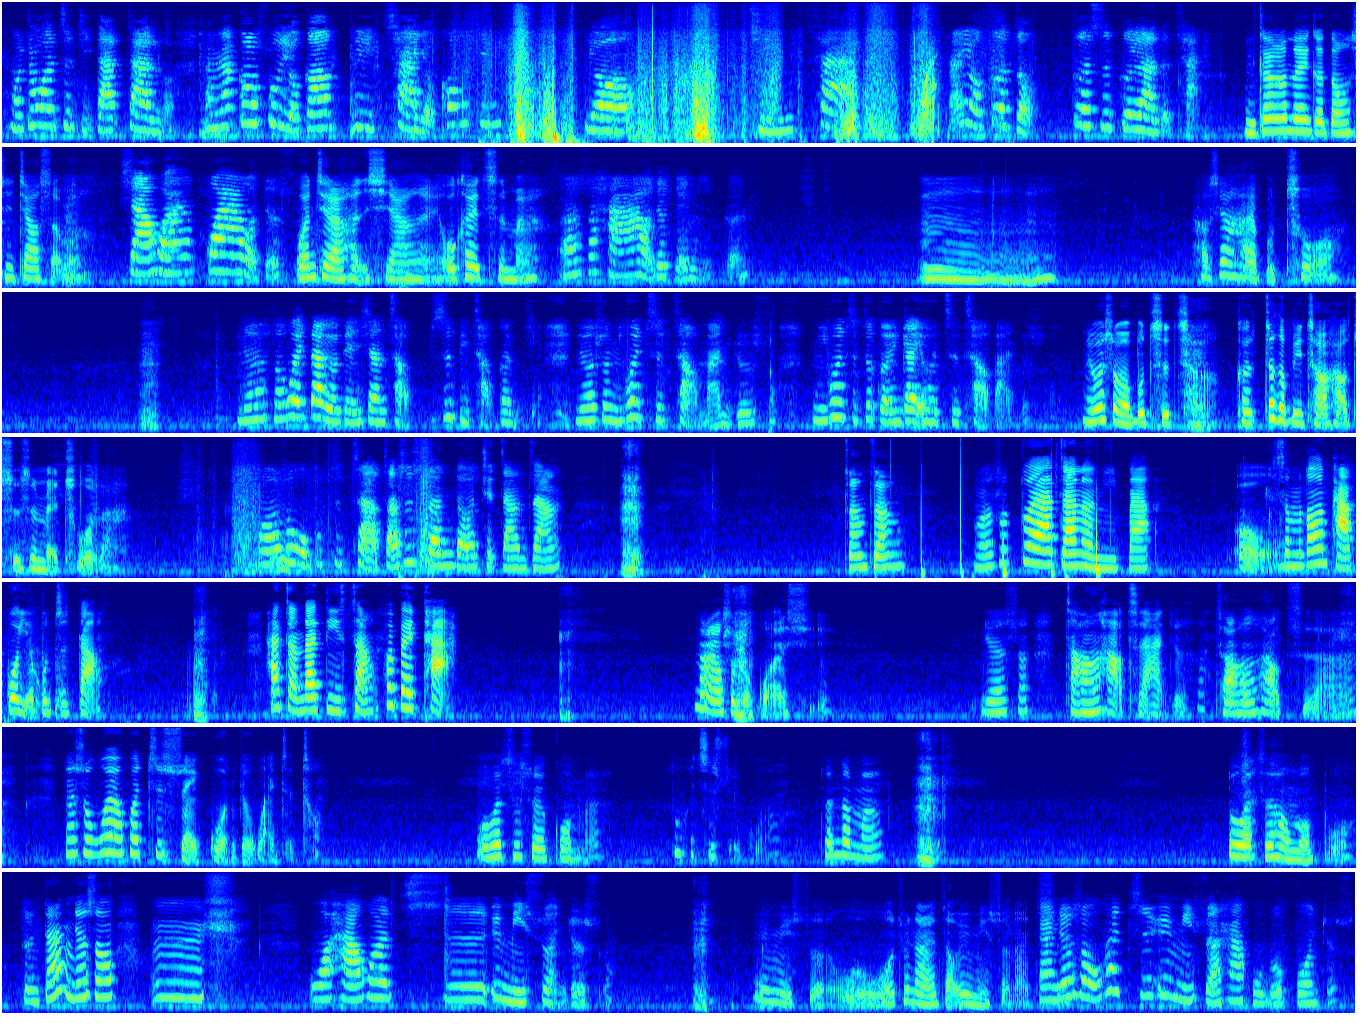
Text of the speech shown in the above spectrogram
我就会吃其他菜了。妈妈告诉有高丽菜，有空心菜，有芹菜，还有各种各式各样的菜。你刚刚那个东西叫什么？小黄瓜，我就说。闻起来很香哎，我可以吃吗？我说好，我就给你一根。嗯，好像还不错。你就说味道有点像草，是比草更甜。你就说你会吃草吗？你就说你会吃这个，应该也会吃草吧？就说你为什么不吃草？可这个比草好吃是没错啦。我要说我不吃草，草是生的，而且脏脏。脏脏，我要说对啊，沾了泥巴。哦。什么东西爬过也不知道，还长在地上会被踏。那有什么关系？就是说草很好吃啊，就是说草很好吃啊。要是我也会吃水果，你就歪着头。我会吃水果吗？不会吃水果。真的吗？都会吃红萝卜。对，然后你就说，嗯，我还会吃玉米笋，就说。玉米笋，我我去哪里找玉米笋来吃？你就说我会吃玉米笋和胡萝卜，就说。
